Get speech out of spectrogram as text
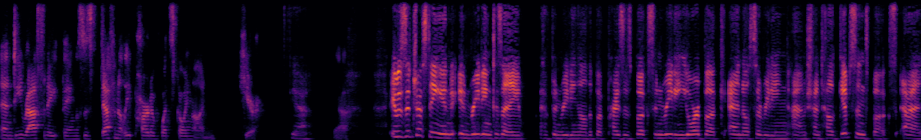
and deracinate things is definitely part of what's going on here. Yeah. Yeah. It was interesting in in reading because I have been reading all the book prizes books and reading your book and also reading um, Chantal Gibson's books. Uh,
